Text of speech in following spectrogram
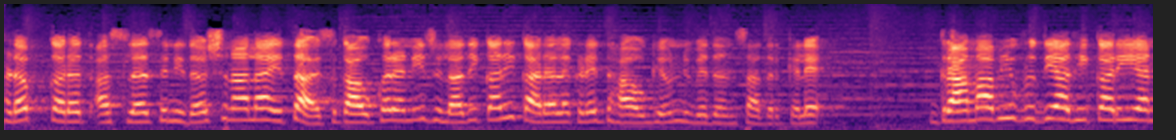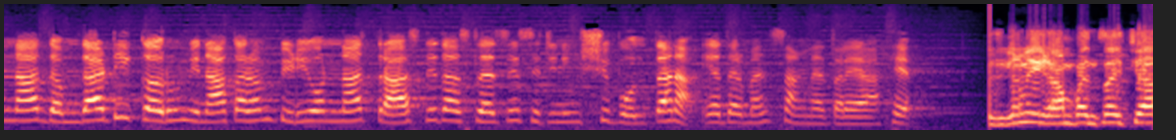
हडप करत असल्याचे निदर्शनाला येताच गावकऱ्यांनी जिल्हाधिकारी कार्यालयाकडे धाव घेऊन निवेदन सादर केले. ग्रामाभिवृद्धी अधिकारी यांना दमदाटी करून विनाकारण पिढीओंना त्रास देत असल्याचे सिटी न्यूजशी बोलताना या दरम्यान सांगण्यात आले आहे. ग्रामपंचायतच्या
